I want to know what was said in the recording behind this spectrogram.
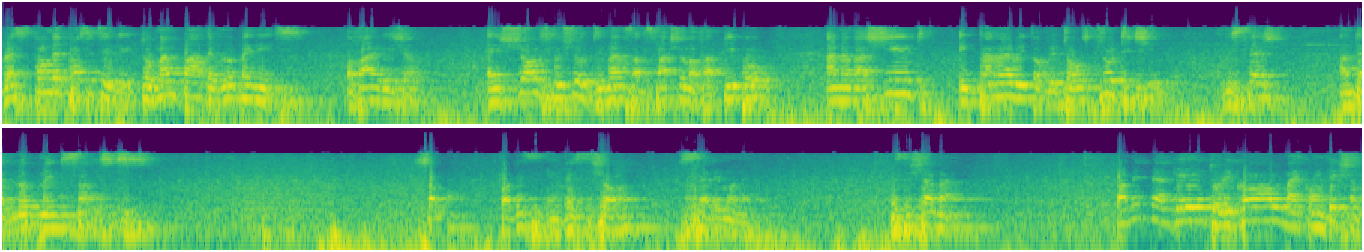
responded positively to manpower development needs of our region, ensured social demand satisfaction of our people, and have achieved internal rate of returns through teaching, research, and development services. So, for this investiture ceremony, Mr. Sherman, permit me again to recall my conviction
